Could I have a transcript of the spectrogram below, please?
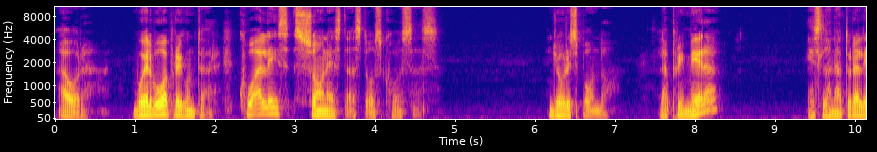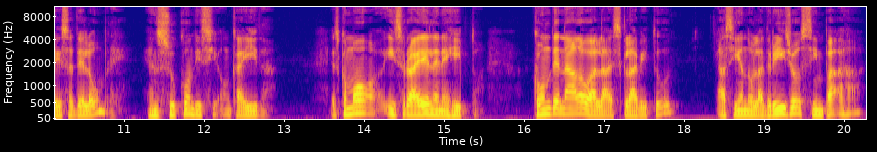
Ahora, vuelvo a preguntar, ¿cuáles son estas dos cosas? Yo respondo, la primera es la naturaleza del hombre en su condición caída. Es como Israel en Egipto, condenado a la esclavitud, haciendo ladrillos sin paja,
